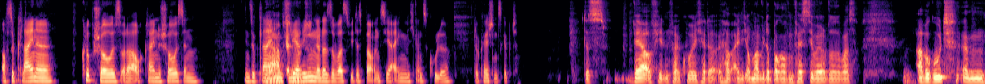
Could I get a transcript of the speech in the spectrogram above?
auf so kleine Clubshows oder auch kleine Shows in, in so ja, kleinen absolut. Galerien oder sowas, wie das bei uns hier eigentlich ganz coole Locations gibt. Das wäre auf jeden Fall cool. Ich hätte, habe eigentlich auch mal wieder Bock auf ein Festival oder sowas. Aber gut, ähm,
